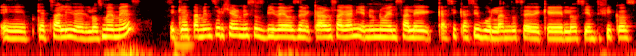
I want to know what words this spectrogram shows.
eh, Quetzali de los memes Sí. y que también surgieron esos videos de Carl Sagan y en uno él sale casi casi burlándose de que los científicos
